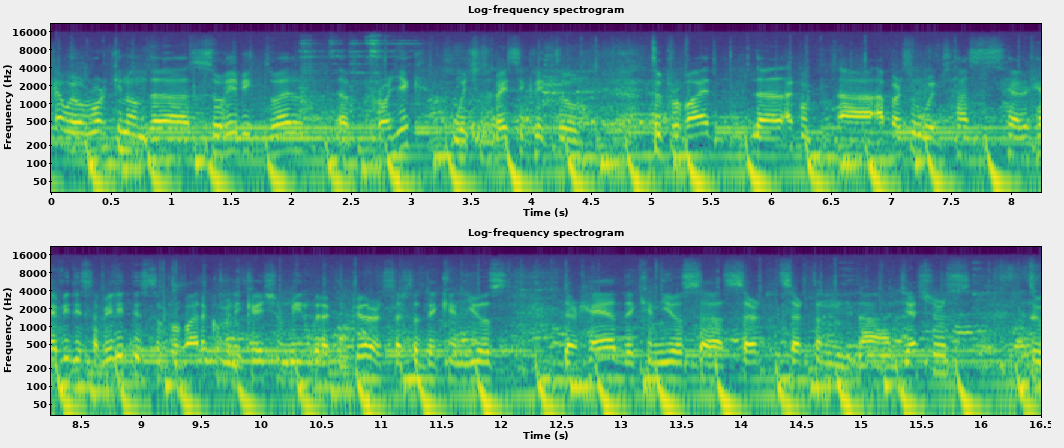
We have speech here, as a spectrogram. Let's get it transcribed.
Yeah, we're working on the Souris Virtual uh, project, which is basically to to provide the, a, uh, a person who has he- heavy disabilities to provide a communication mean with a computer, such that they can use their head, they can use uh, cer- certain uh, gestures to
